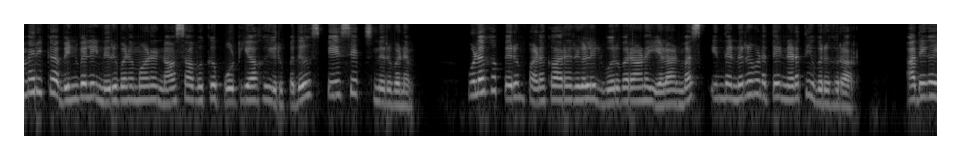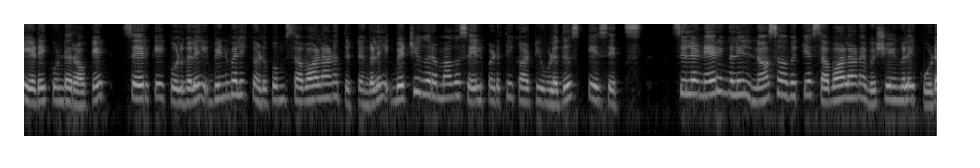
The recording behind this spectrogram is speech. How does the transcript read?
அமெரிக்க விண்வெளி நிறுவனமான நாசாவுக்கு போட்டியாக இருப்பது ஸ்பேஸ் எக்ஸ் நிறுவனம். உலக பெரும் பணக்காரர்களில் ஒருவரான எலான் மஸ்க் இந்த நிறுவனத்தை நடத்தி வருகிறார். அதிக எடை கொண்ட ராக்கெட் செயற்கைக்கோள்களை விண்வெளிக்கு அனுப்பும் சவாலான திட்டங்களை வெற்றிகரமாக செயல்படுத்தி காட்டியுள்ளது ஸ்பேஸ் எக்ஸ் சில நேரங்களில் நாசாவுக்கே சவாலான விஷயங்களை கூட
